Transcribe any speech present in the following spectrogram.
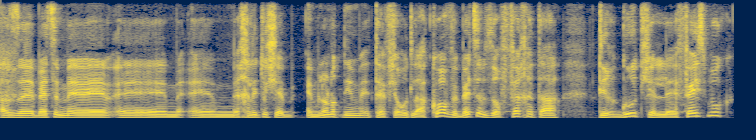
אז אה, בעצם אה, אה, הם החליטו שהם לא נותנים את האפשרות לעקוב ובעצם זה הופך את התרגות של פייסבוק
